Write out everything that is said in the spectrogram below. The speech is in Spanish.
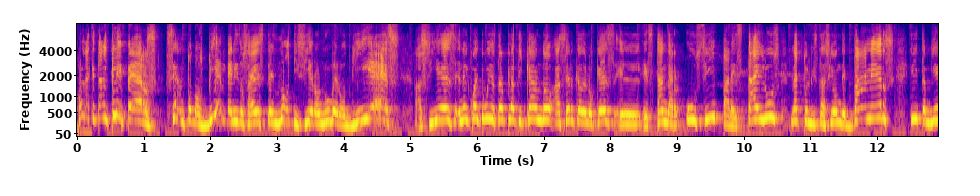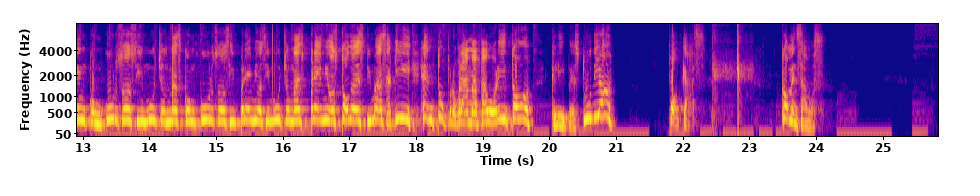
Hola, ¿qué tal Clippers? Sean todos bienvenidos a este noticiero número 10. Así es, en el cual te voy a estar platicando acerca de lo que es el estándar UCI para Stylus, la actualización de banners y también concursos y muchos más concursos y premios y mucho más premios. Todo esto y más aquí en tu programa favorito, Clip Studio Podcast. Comenzamos.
